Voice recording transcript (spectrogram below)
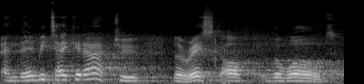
And then we take it out to the rest of the world.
